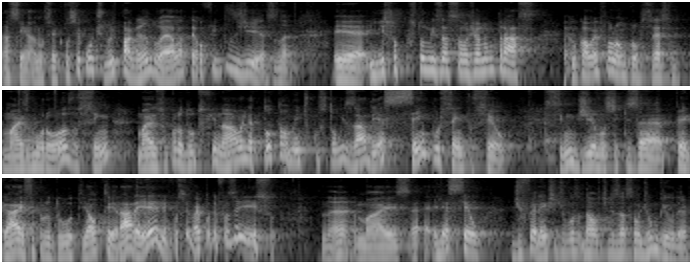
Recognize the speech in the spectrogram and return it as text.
Assim, a não ser que você continue pagando ela até o fim dos dias. Né? E isso a customização já não traz. O que o Cauê falou é um processo mais moroso, sim, mas o produto final ele é totalmente customizado e é 100% seu. Se um dia você quiser pegar esse produto e alterar ele, você vai poder fazer isso, né? Mas é, ele é seu, diferente de, da utilização de um builder.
